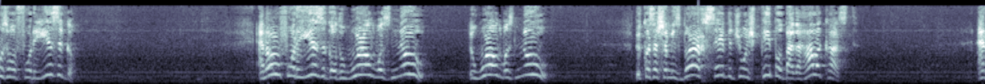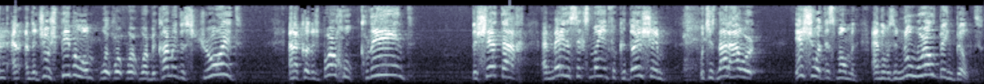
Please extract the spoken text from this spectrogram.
was over 40 years ago. And over 40 years ago, the world was new. The world was new. Because Hashem Yisbarach saved the Jewish people by the Holocaust. And, and, and the Jewish people were, were, were, were becoming destroyed. And HaKadosh Baruch Hu cleaned the Shetach and made a six million for Kedoshim, which is not our issue at this moment. And there was a new world being built.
